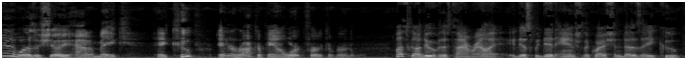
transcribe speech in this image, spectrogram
eh, was to show you how to make a coupe inner rocker panel work for a convertible. Well, that's gonna do it for this time around. I guess we did answer the question, does a coupe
